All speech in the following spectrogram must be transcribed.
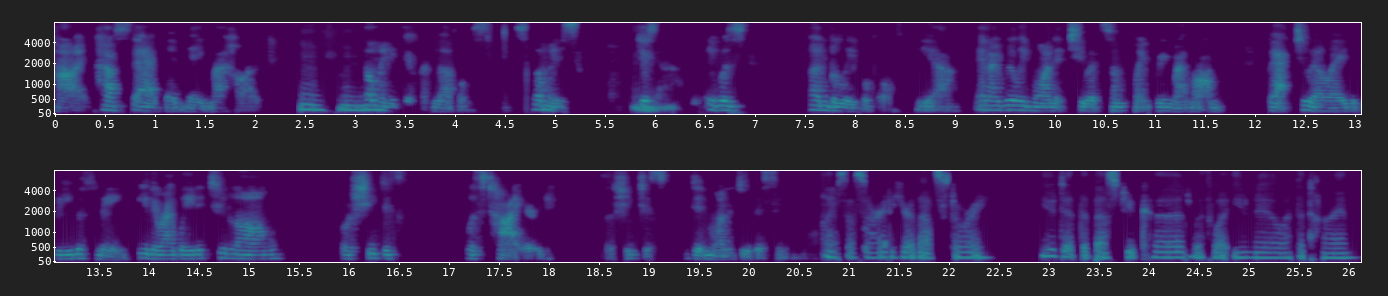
time. How sad that made my heart. Mm-hmm. So many different levels. So many. Just yeah. it was unbelievable. Yeah. And I really wanted to at some point bring my mom back to LA to be with me. Either I waited too long or she just was tired. So she just didn't want to do this anymore. I'm so sorry to hear that story. You did the best you could with what you knew at the time.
